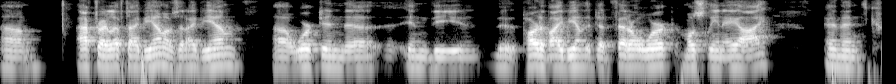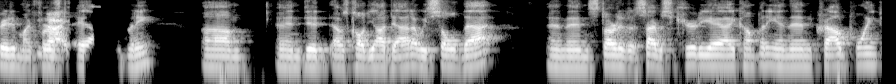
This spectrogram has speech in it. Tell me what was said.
um, after I left IBM. I was at IBM, uh, worked in the in the the part of IBM that did federal work, mostly in AI, and then created my first Nice. AI company. Um, and did that was called Yaw Data. We sold that, and then started a cybersecurity AI company. And then CrowdPoint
